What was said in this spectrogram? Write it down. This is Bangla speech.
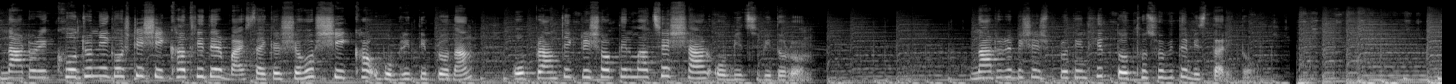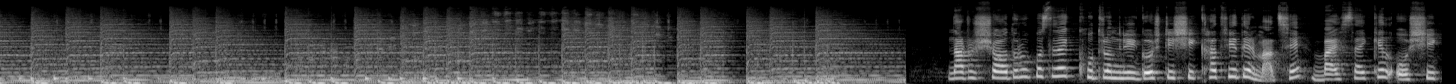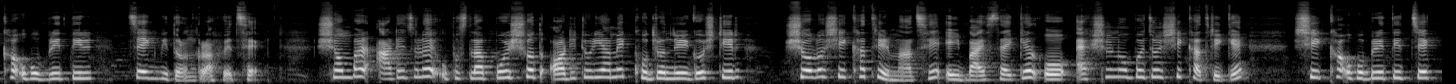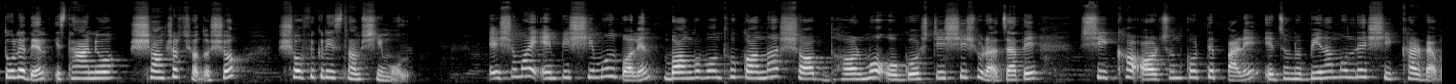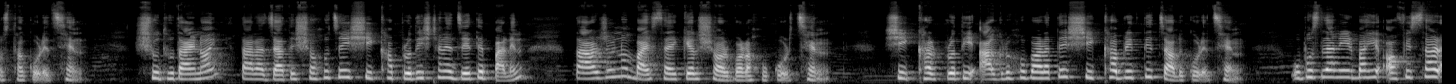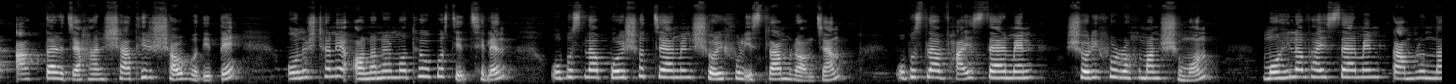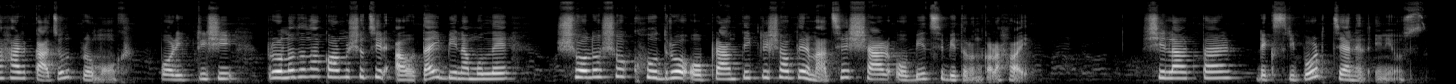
নাটোরে ক্ষুদ্র নিগোষ্ঠী শিক্ষার্থীদের বাইসাইকেল সহ শিক্ষা উপবৃত্তি প্রদান ও প্রান্তিক কৃষকদের মাঝে সার ও বীজ বিতরণ। নাটোরে বিশেষ প্রতিনিধির তথ্য ছবিতে বিস্তারিত। নাটোর সদর উপজেলায় ক্ষুদ্র নৃগোষ্ঠীর শিক্ষার্থীদের মাঝে বাইসাইকেল ও শিক্ষা উপবৃত্তির চেক বিতরণ করা হয়েছে। সোমবার আটই জুলাই উপজেলা পরিষদ অডিটোরিয়ামে ক্ষুদ্র নৃগোষ্ঠীর ষোলো শিক্ষার্থীর মাঝে এই বাইসাইকেল ও একশো নব্বই জন শিক্ষার্থীকে শিক্ষা উপবৃত্তির চেক তুলে দেন স্থানীয় সংসদ সদস্য শফিকুল ইসলাম শিমুল। এ সময় এমপি শিমুল বলেন, বঙ্গবন্ধু কন্যা সব ধর্ম ও গোষ্ঠীর শিশুরা যাতে শিক্ষা অর্জন করতে পারে, এজন্য বিনামূল্যে শিক্ষার ব্যবস্থা করেছেন। শুধু তাই নয়, তারা যাতে সহজেই শিক্ষা প্রতিষ্ঠানে যেতে পারেন, তার জন্য বাইসাইকেল সরবরাহ করছেন। শিক্ষার প্রতি আগ্রহ বাড়াতে শিক্ষাবৃত্তি চালু করেছেন। উপজেলা নির্বাহী অফিসার আক্তার জাহান সাথীর সভাপতিত্বে অনুষ্ঠানে অন্যান্যের মধ্যে উপস্থিত ছিলেন উপজেলা পরিষদ চেয়ারম্যান শরীফুল ইসলাম রমজান উপজেলা ভাইস চেয়ারম্যান শরীফুর রহমান সুমন, মহিলা ভাইস চেয়ারম্যান কামরুন নাহার কাজল প্রমুখ। পরে কৃষি প্রণোদনা কর্মসূচির আওতায় বিনামূল্যে ষোলোশো ক্ষুদ্র ও প্রান্তিক কৃষকদের মাঝে সার ও বীজ বিতরণ করা হয়। Shila Akter, desk report, channel I news.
